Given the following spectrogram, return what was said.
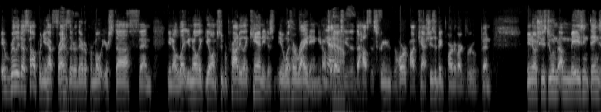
it really does help when you have friends that are there to promote your stuff and you know, let you know like, yo, I'm super proud of you like Candy, just you know, with her writing. You know, for those of you that the house that screams the horror podcast, she's a big part of our group. And you know, she's doing amazing things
